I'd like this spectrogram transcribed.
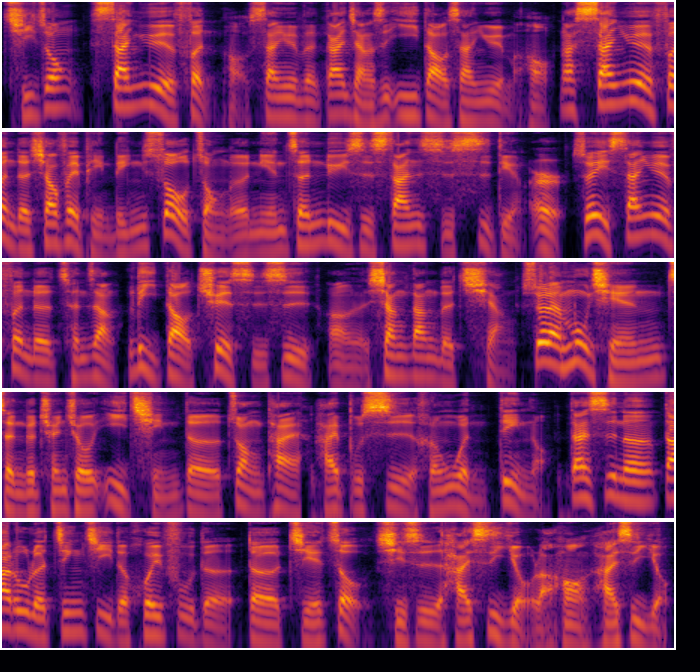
其中三月份哈，三月份刚才讲的是一到三月嘛哈，那三月份的消费品零售总额年增率是三十四点二，所以三月份的成长力道确实是呃相当的强。虽然目前整个全球疫情的状态还不是很稳定哦，但是呢，大陆的经济的恢复的的节奏其实还是有了哈，还是有。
